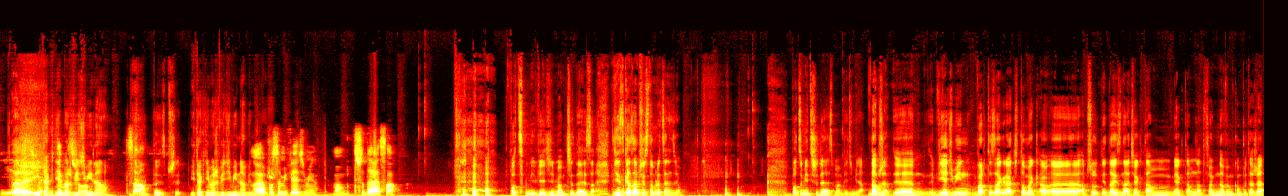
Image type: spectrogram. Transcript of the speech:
Jezu, Ale i tak nie masz Wiedźmina. Co? To jest przy... I tak nie masz Wiedźmina, więc No ja wiesz. po co mi Wiedźmin? Mam 3DS-a. Po co mi Wiedźmin, mam 3DS-a? Nie zgadzam się z tą recenzją. po co mi 3DS, mam Wiedźmina. Dobrze, e, Wiedźmin warto zagrać. Tomek, a, e, absolutnie daj znać, jak tam, jak tam na Twoim nowym komputerze.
